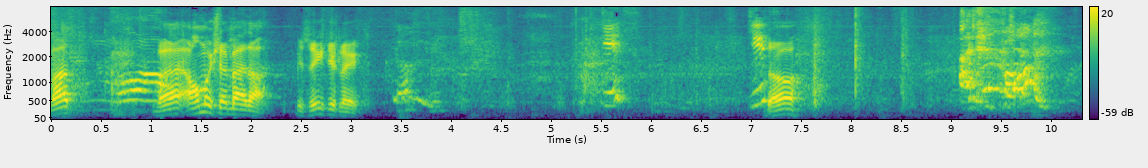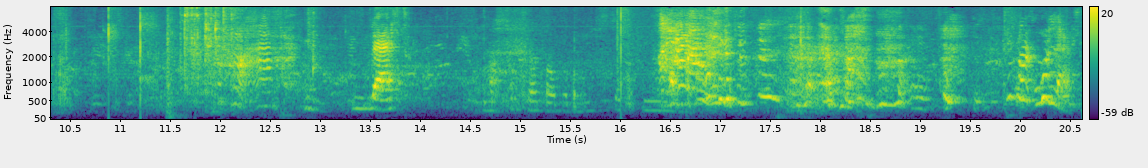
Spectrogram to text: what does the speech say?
Was? Weil is stehen weiter. Ist richtig schlecht. Ja. Geht's? Geht's? So. Leicht. Ich kann urleicht.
